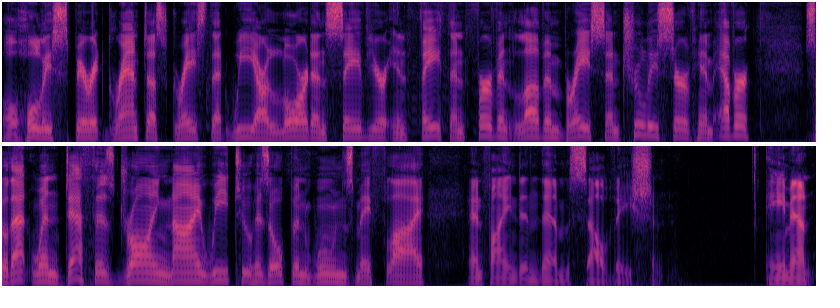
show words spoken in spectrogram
O Holy Spirit, grant us grace that we, our Lord and Savior, in faith and fervent love embrace and truly serve Him ever, so that when death is drawing nigh, we to His open wounds may fly and find in them salvation. Amen.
